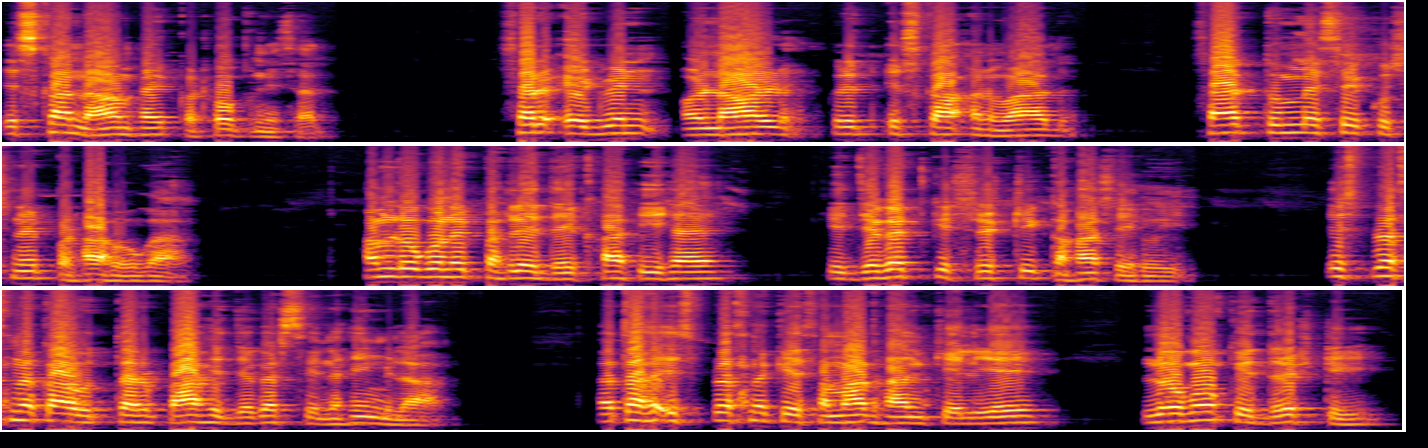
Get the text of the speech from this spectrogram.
इसका नाम है कठोपनिषद। सर एडविन अर्नाल्ड कृत इसका अनुवाद, शायद तुम में से कुछ ने पढ़ा होगा। हम लोगों ने पहले देखा ही है कि जगत की सृष्टि कहाँ से हुई। इस प्रश्न का उत्तर बाह्य जगत से नहीं मिला। अतः इस प्रश्न के समाधान के लिए लोगों की दृष्टि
